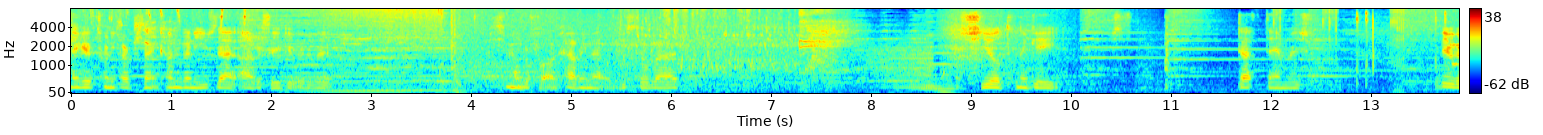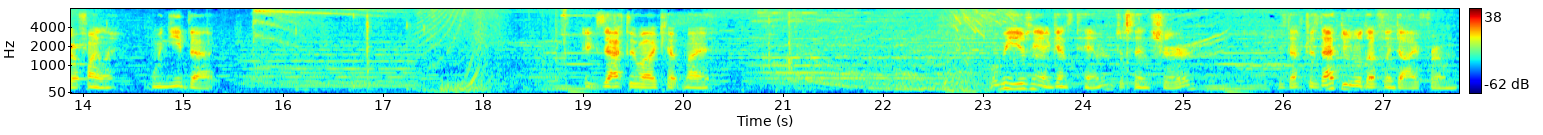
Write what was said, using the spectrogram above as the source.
negative 25%. I'm going to use that, obviously, to get rid of it. Smoker Frog, having that would be so bad. Shield to negate death damage. There we go, finally. We need that. Exactly why I kept my We'll be using it against him, just to ensure. Is that because that dude will definitely die from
